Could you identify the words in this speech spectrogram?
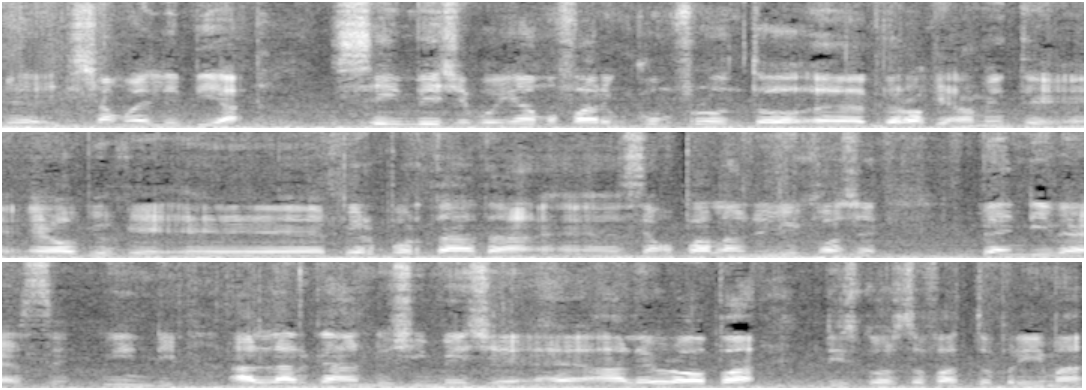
eh, diciamo LBA se invece vogliamo fare un confronto, eh, però chiaramente è, ovvio che eh, per portata eh, stiamo parlando di cose ben diverse, quindi allargandoci invece all'Europa, discorso fatto prima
